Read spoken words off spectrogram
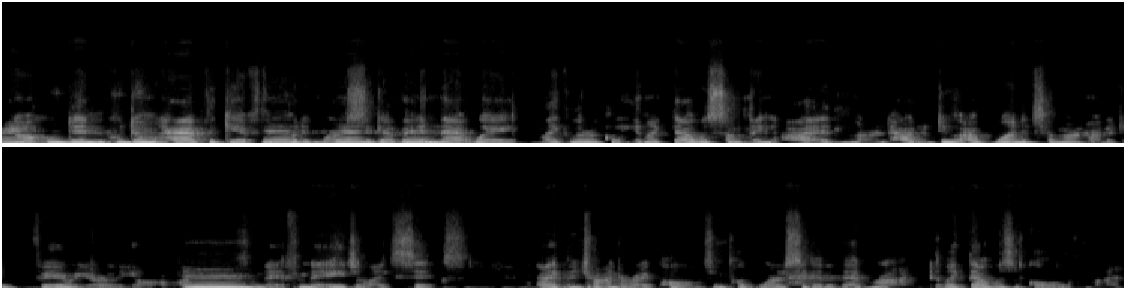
you know, who didn't who don't have the gift Yeah, of putting words yeah, together yeah. in that way, like lyrically, and like that was something I learned how to do. I wanted to learn how to do very early on, like Mm. from the from the age of like six. I've been trying to write poems and put words together that rhymed. Like that was a goal of mine.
